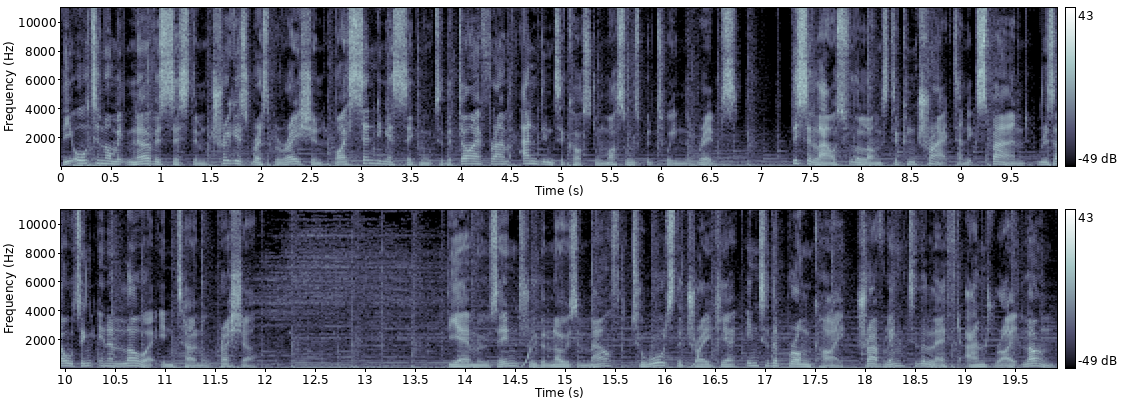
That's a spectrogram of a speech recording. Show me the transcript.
The autonomic nervous system triggers respiration by sending a signal to the diaphragm and intercostal muscles between the ribs. This allows for the lungs to contract and expand, resulting in a lower internal pressure. The air moves in through the nose and mouth towards the trachea into the bronchi, travelling to the left and right lung.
